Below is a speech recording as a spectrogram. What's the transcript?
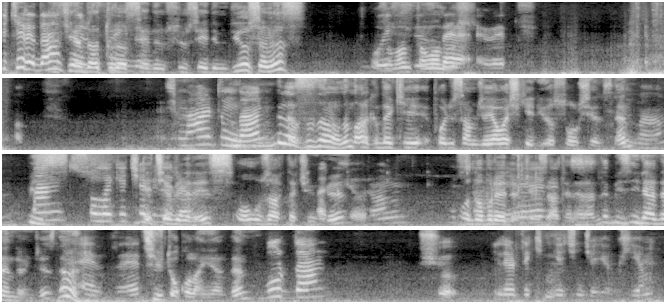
bir kere daha bir kere daha tur sürseydim. atsaydım, sürseydim diyorsanız o Bu iş zaman sizde, tamamdır. Evet. Şimdi ardından Biraz hızlanalım. Arkadaki polis amca yavaş geliyor sol şeritten. tamam. Biz ben sola geçebilirim. Geçebiliriz. O uzakta çünkü. Bakıyorum. O da buraya dönecek zaten herhalde. Biz ileriden döneceğiz değil mi? Evet. Çift ok olan yerden. Buradan şu ilerideki geçince yakayım.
